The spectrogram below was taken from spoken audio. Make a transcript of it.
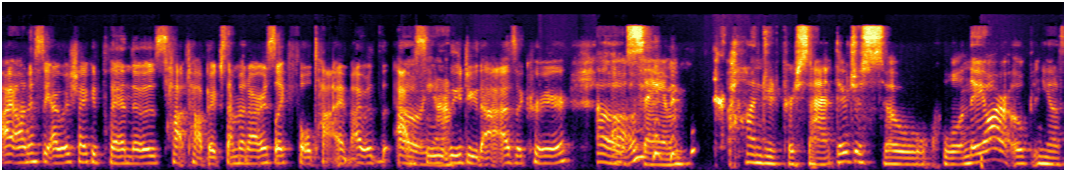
I honestly, I wish I could plan those hot topic seminars like full time. I would absolutely oh, yeah. do that as a career. Oh, um, same. hundred percent. They're just so cool, and they are open. You know, if,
